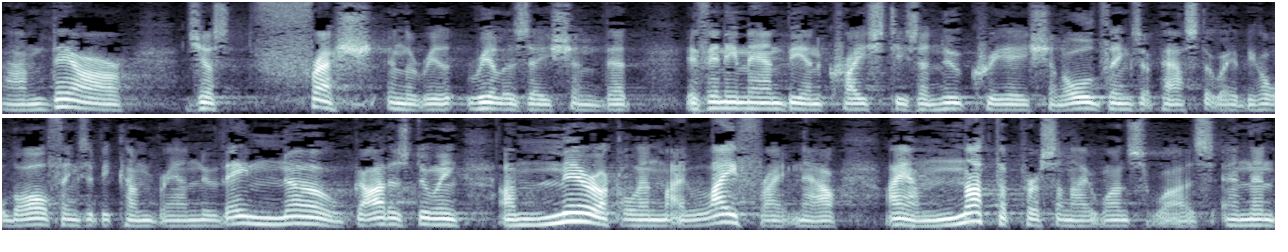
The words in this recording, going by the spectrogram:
Um, they are just fresh in the re- realization that if any man be in Christ, he's a new creation. Old things are passed away. Behold, all things have become brand new. They know God is doing a miracle in my life right now. I am not the person I once was. And then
